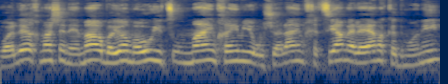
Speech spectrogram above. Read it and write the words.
ועל דרך מה שנאמר ביום ההוא יצאו מים חיים מירושלים, חציים אל הים הקדמוני,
